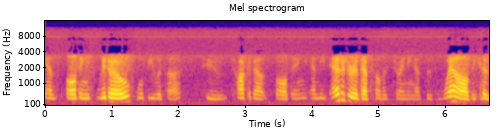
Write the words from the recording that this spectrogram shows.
and Spalding's widow will be with us to talk about Spalding, and the editor of that film is joining us as well because,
